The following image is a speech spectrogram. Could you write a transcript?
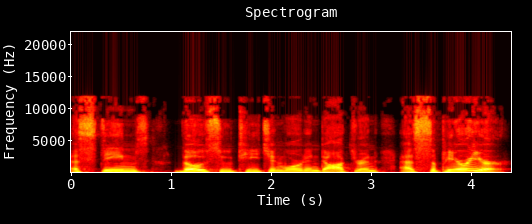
esteems those who teach in word and doctrine as superior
